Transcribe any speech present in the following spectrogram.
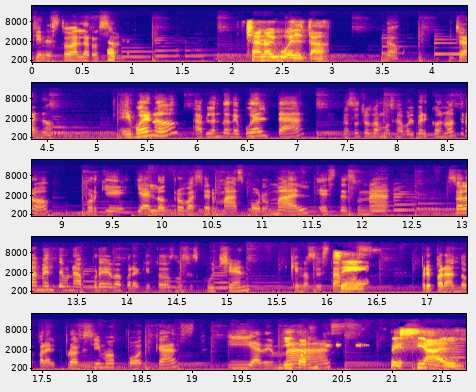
Tienes toda la razón. Ya no hay vuelta. No, ya no. Y bueno, hablando de vuelta, nosotros vamos a volver con otro, porque ya el otro va a ser más formal. Esta es una, solamente una prueba para que todos nos escuchen, que nos estamos Sí. preparando para el próximo podcast. Y además, Especial.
